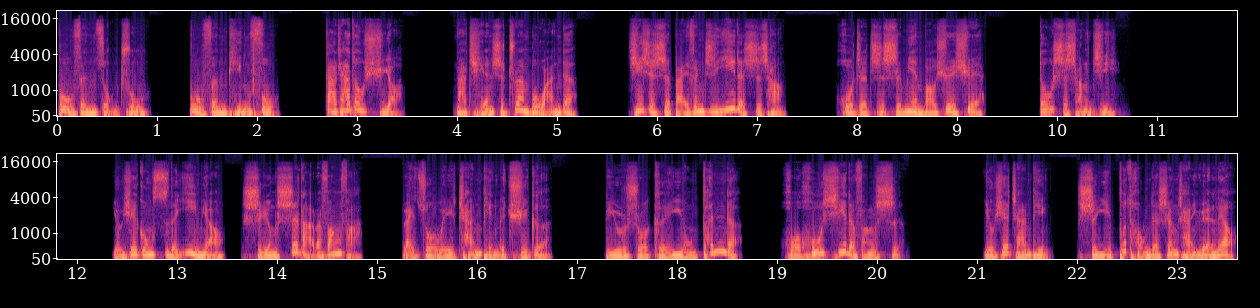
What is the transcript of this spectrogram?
不分种族，不分贫富，大家都需要，那钱是赚不完的。即使是百分之一的市场，或者只是面包屑屑，都是商机。有些公司的疫苗是用施打的方法来作为产品的区隔，比如说可以用喷的或呼吸的方式；有些产品是以不同的生产原料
